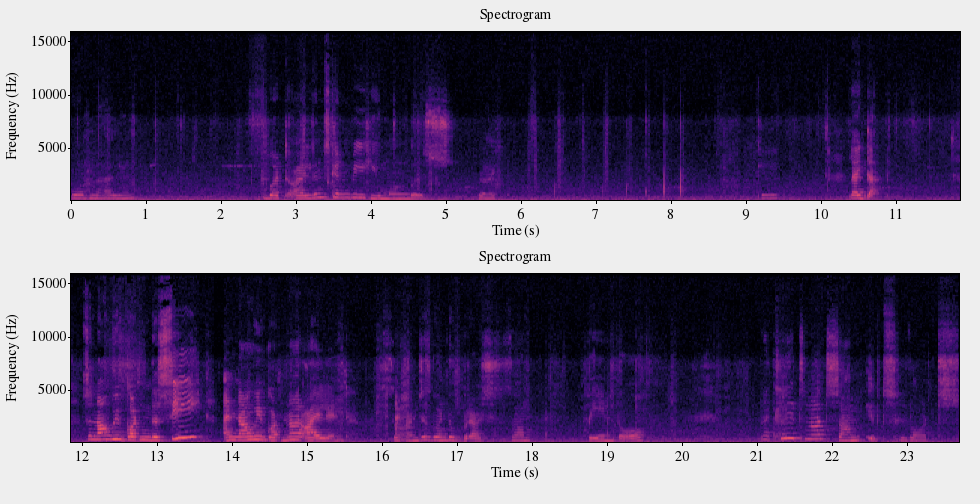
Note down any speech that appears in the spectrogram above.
for an island. But islands can be humongous, right? Okay, like that. So now we've gotten the sea and now we've gotten our island. So I'm just going to brush some paint off. Actually, it's not some, it's lots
